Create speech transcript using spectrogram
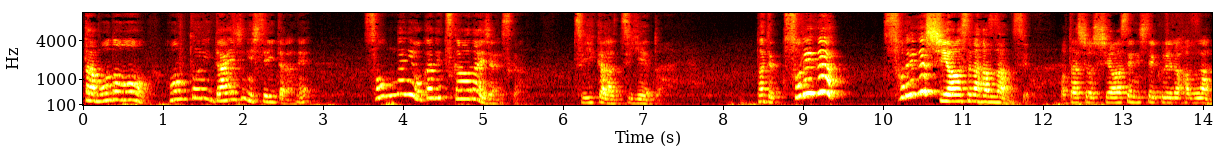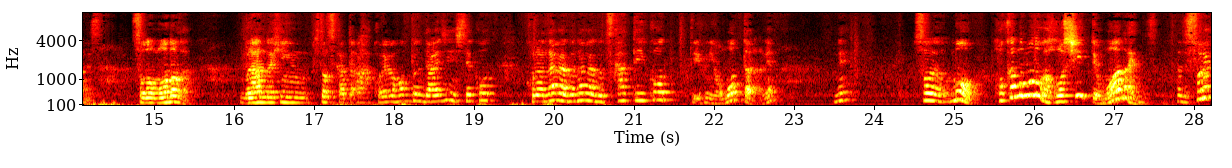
たものを本当に大事にしていたらねそんなにお金使わないじゃないですか。次から次へと。だってそれがそれが幸せなはずなんですよ。私を幸せにしてくれるはずなんです。そのものがブランド品一つ買ったらあこれが本当に大事にしていこう。これは長く長く使っていこうっていうふうに思ったらね。ね。そうもう他のものが欲しいって思わないんです。だってそれが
